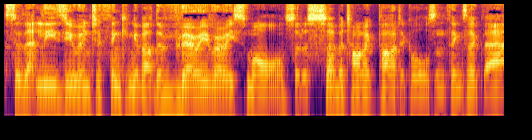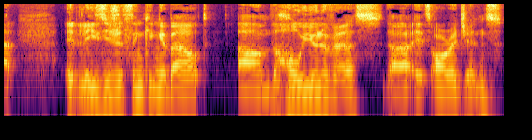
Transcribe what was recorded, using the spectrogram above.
So that leads you into thinking about the very, very small sort of subatomic particles and things like that. It leads you to thinking about um, the whole universe, uh, its origins,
